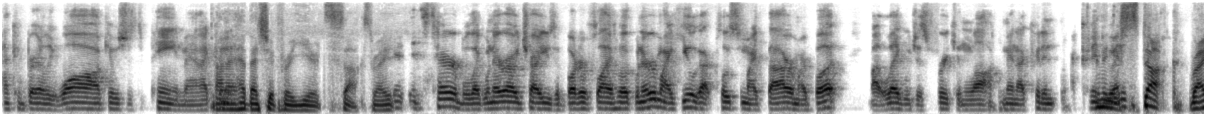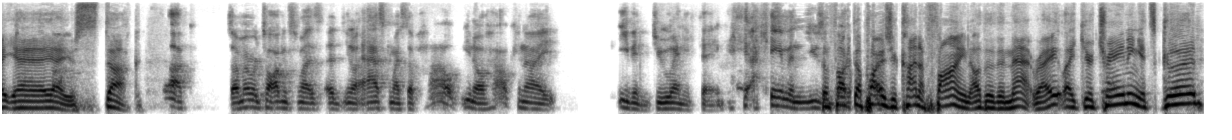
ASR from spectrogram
I could barely walk. It was just a pain, man. I God, couldn't. Had that shit for a year. It sucks, right? it- it's terrible. Like whenever I would try to use a butterfly hook, whenever my heel got close to my thigh or my butt, my leg would just freaking lock. Man, I couldn't. I couldn't then do you're anything. stuck, right? Yeah, yeah, yeah. You're stuck. stuck. So I remember talking to my, uh, you know, asking myself, how, you know, how can I even do anything? I can't even use The fucked up part is you're kind of fine other than that, right? Like you're training, it's good,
